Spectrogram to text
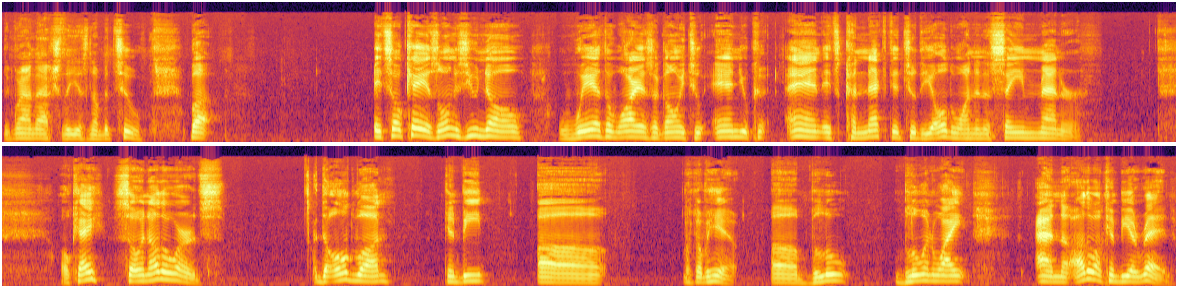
the ground actually is number two, but it's okay as long as you know where the wires are going to and you can and it's connected to the old one in the same manner. Okay, so in other words, the old one can be uh look over here, uh blue blue and white, and the other one can be a red.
